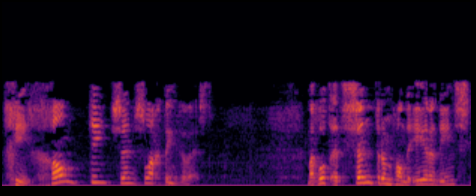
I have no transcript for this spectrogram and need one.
gigantische slachting geweest. Maar goed, het centrum van de eredienst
